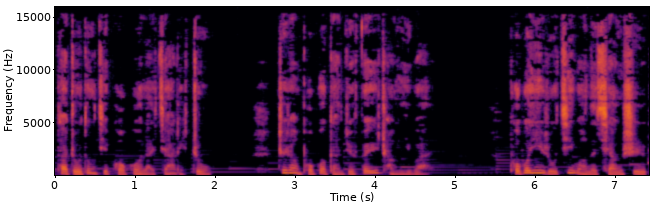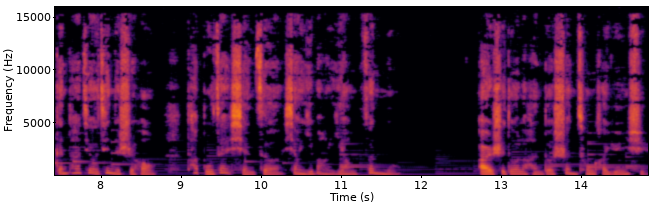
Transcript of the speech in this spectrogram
她主动接婆婆来家里住，这让婆婆感觉非常意外。婆婆一如既往的强势，跟她较劲的时候，她不再选择像以往一样愤怒，而是多了很多顺从和允许。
